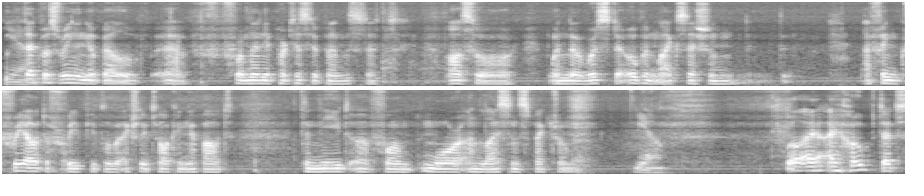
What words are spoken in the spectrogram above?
yeah. that was ringing a bell uh, for many participants. That also, when there was the open mic session, I think three out of three people were actually talking about the need uh, for more unlicensed spectrum. yeah. Well, I, I hope that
